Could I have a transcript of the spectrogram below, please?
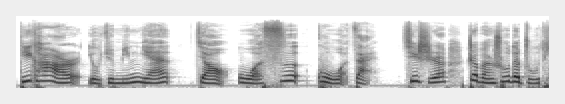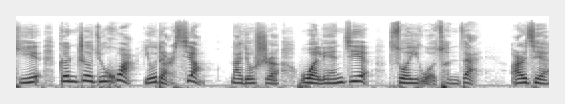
笛卡尔有句名言叫“我思故我在”，其实这本书的主题跟这句话有点像，那就是我连接，所以我存在。而且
